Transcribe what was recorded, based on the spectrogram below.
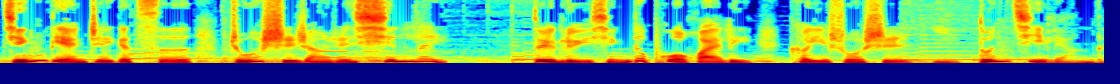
景点这个词着实让人心累，对旅行的破坏力可以说是以吨计量的。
